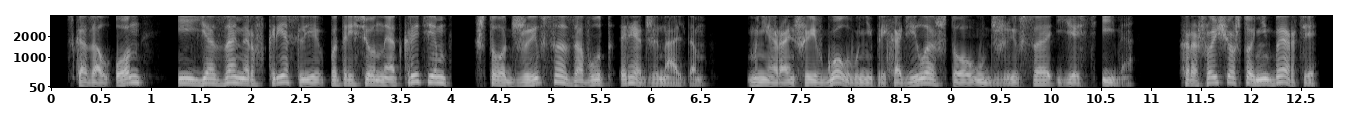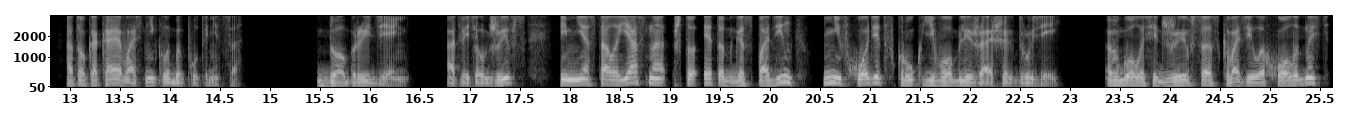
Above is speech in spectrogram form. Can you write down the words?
— сказал он, и я замер в кресле, потрясенный открытием, что Дживса зовут Реджинальдом. Мне раньше и в голову не приходило, что у Дживса есть имя. Хорошо еще, что не Берти, а то какая возникла бы путаница. «Добрый день», — ответил Дживс, и мне стало ясно, что этот господин не входит в круг его ближайших друзей. В голосе Дживса сквозила холодность,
